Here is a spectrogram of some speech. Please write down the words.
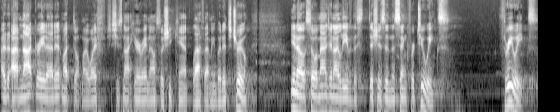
I, am not great at it. My, my wife, she's not here right now, so she can't laugh at me, but it's true. You know, so imagine I leave the dishes in the sink for two weeks, three weeks.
